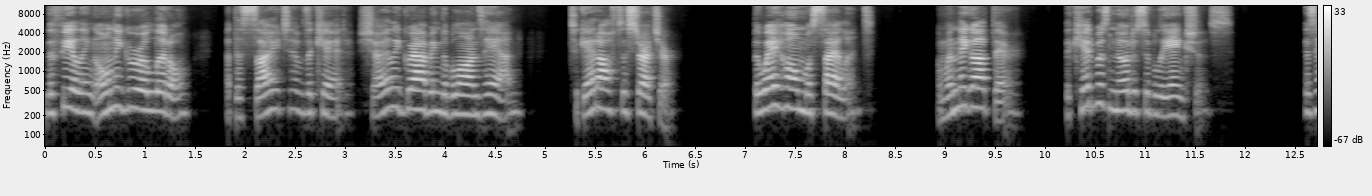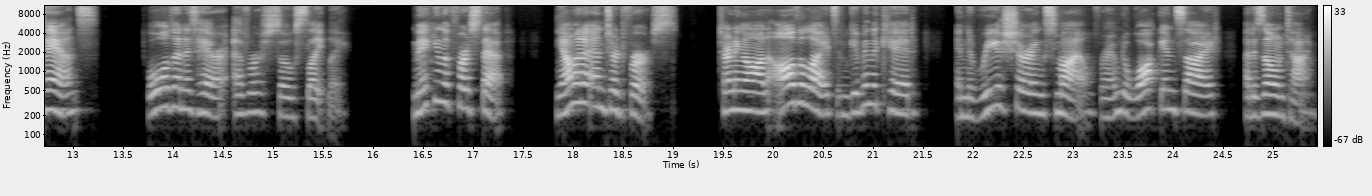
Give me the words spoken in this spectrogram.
The feeling only grew a little at the sight of the kid shyly grabbing the blonde's hand to get off the stretcher. The way home was silent, and when they got there, the kid was noticeably anxious his hands pulled in his hair ever so slightly. Making the first step, Yamada entered first, turning on all the lights and giving the kid a reassuring smile for him to walk inside at his own time.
